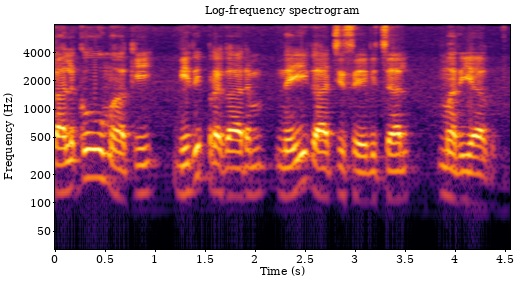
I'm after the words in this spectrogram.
കൽക്കവുമാക്കി വിധിപ്രകാരം നെയ്യ് കാച്ചി സേവിച്ചാൽ മതിയാകും.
